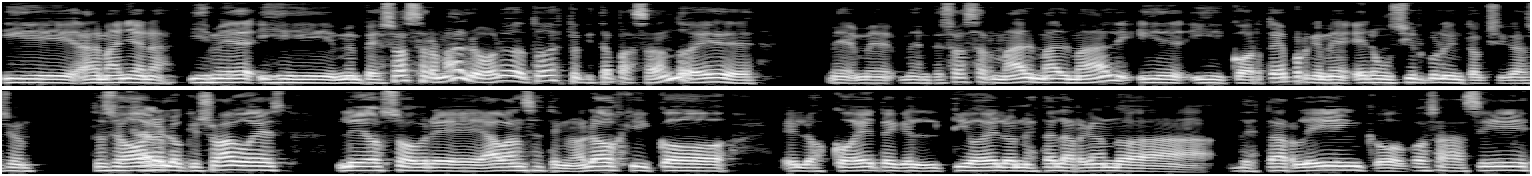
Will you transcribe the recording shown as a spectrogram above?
Y a la mañana. Y me, y me empezó a hacer mal, boludo. Todo esto que está pasando es, me, me- me empezó a hacer mal, mal, mal. Y, y corté porque me, era un círculo de intoxicación. Entonces ahora Claro. lo que yo hago es leo sobre avances tecnológicos, eh, los cohetes que el tío Elon está largando a- de Starlink o cosas así.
